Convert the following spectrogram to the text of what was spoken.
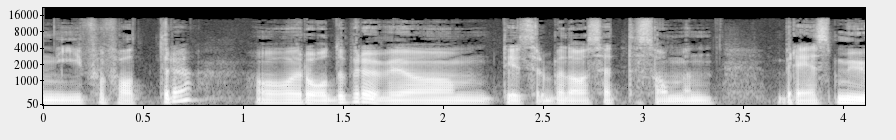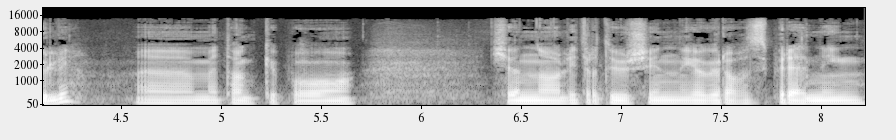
ni forfattere. Og rådet prøver å tilstrebe sette sammen bredest mulig med tanke på kjønn og litteratursyn, geografisk spredning,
